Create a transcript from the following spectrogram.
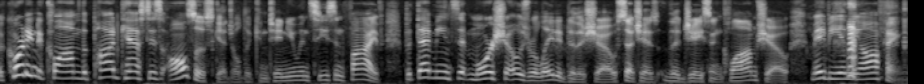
According to Klom, the podcast is also scheduled to continue in season 5, but that means that more shows related to the show, such as The Jason Klom Show, may be in the offing.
